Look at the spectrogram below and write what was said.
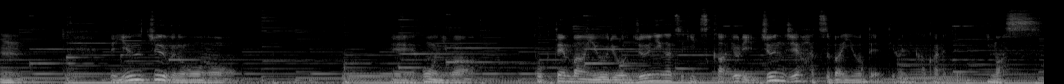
うん、で YouTube の方の、えー方には特典版有料12月5日より順次発売予定っていうふうに書かれています。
